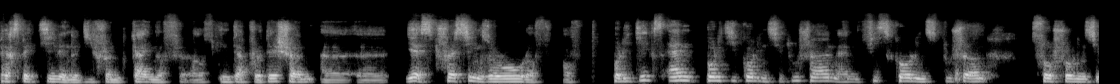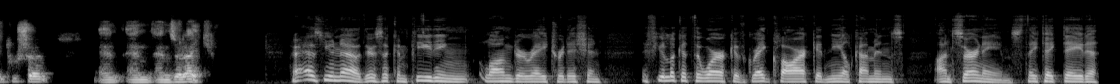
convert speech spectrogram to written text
perspective and a different kind of, of interpretation yes stressing the role of, of politics and political institution and fiscal institution social institution, and, and, and the like. As you know, there's a competing longue durée tradition. If you look at the work of Greg Clark and Neil Cummins on surnames, they take data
